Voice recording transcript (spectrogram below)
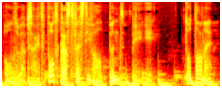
onze website podcastfestival.be. Tot dan hè.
